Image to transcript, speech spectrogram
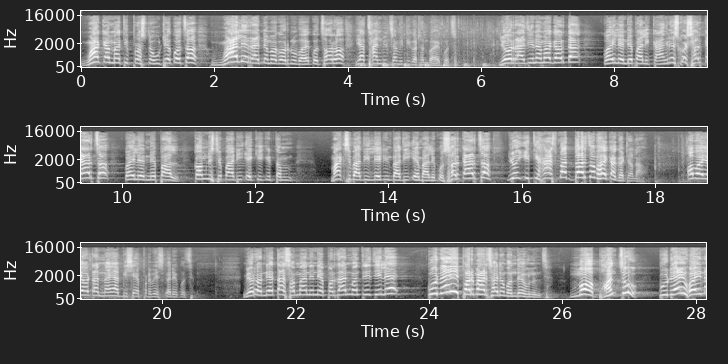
उहाँका माथि प्रश्न उठेको छ। उहाँले राजीनामा गर्नुभएको छ र यहाँ छानबिन समिति गठन भएको छ। यो राजीनामा गर्दा कहिले नेपाली काङ्ग्रेसको सरकार छ कहिले नेपाल कम्युनिस्ट पार्टी एकीकृत मार्क्सवादी लेनिनवादी एमालेको सरकार छ। यो इतिहासमा दर्ज भएका घटना हो। अब एउटा नयाँ विषय प्रवेश गरेको छ। मेरो नेता सम्माननीय प्रधानमन्त्रीजीले कुनै प्रमाण छैन भन्दै हुनुहुन्छ। म भन्छु कुनै होइन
